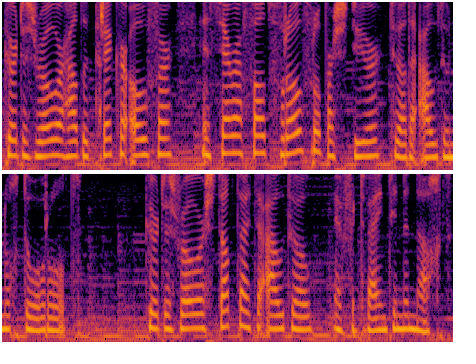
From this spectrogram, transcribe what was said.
Curtis Rower haalt de trekker over en Sarah valt voorover op haar stuur terwijl de auto nog doorrolt. Curtis Rower stapt uit de auto en verdwijnt in de nacht.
